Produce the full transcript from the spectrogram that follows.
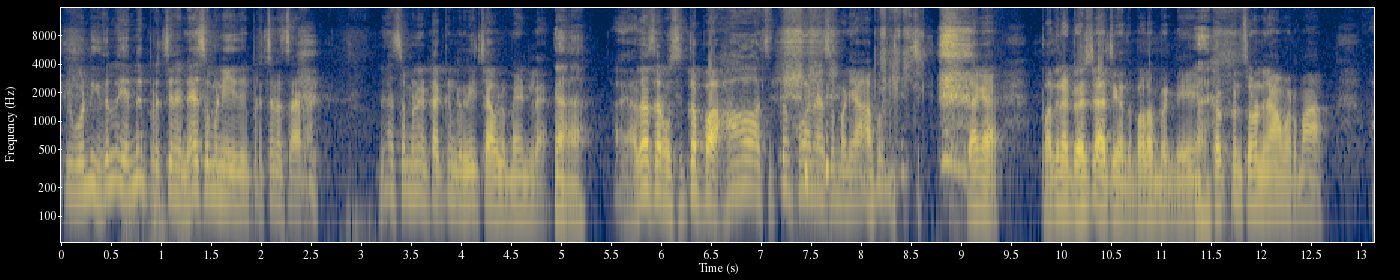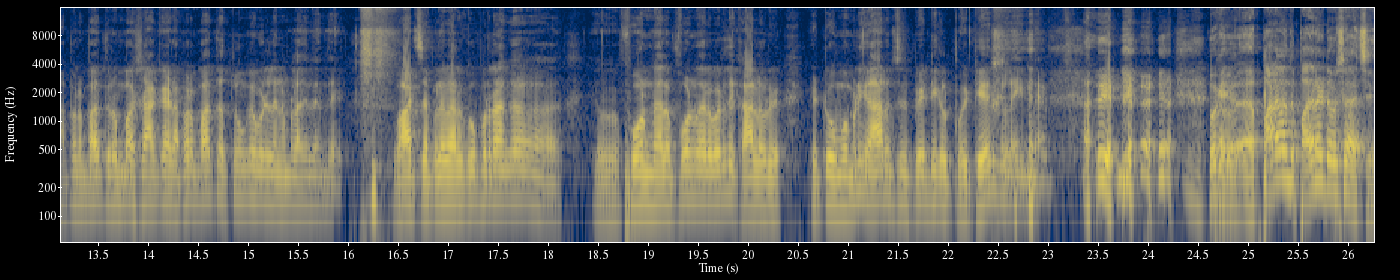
இது ஒன்று இதெல்லாம் என்ன பிரச்சனை? நேசமணி பிரச்சனை சார் நேசமணி டக்குன்னு ரீச் ஆகல மைண்டில். அதான் சார் உங்கள் சித்தப்பா. ஆ சித்தப்பா நேசமணியா அப்படின்னு ஏங்க பதினெட்டு வருஷம் ஆச்சுங்க அந்த படம் பண்ணி. டக்குன்னு சொன்ன ஞாபகம் வருமா? அப்புறம் பார்த்து ரொம்ப ஷாக் ஆகிடு அப்புறம் பார்த்தா தூங்கவில்லை நம்மள அதுலேருந்து. வாட்ஸ்அப்பில் வேறு கூப்பிட்றாங்க. ஃபோன் மேலே ஃபோன் வேறு வருது. காலைல ஒரு எட்டு ஒம்பது மணிக்கு ஆரம்பிச்சது பேட்டிகள் போயிட்டே இருக்கு லைனில் ஓகே படம் வந்து பதினெட்டு வருஷம் ஆச்சு.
